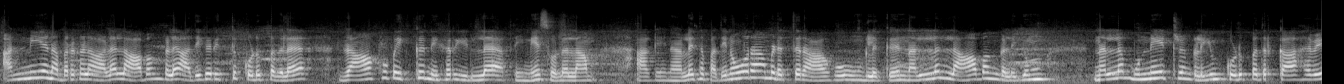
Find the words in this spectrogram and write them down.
அந்நிய நபர்களால் லாபங்களை அதிகரித்து கொடுப்பதில் ராகுவைக்கு நிகர் இல்லை அப்படின்னே சொல்லலாம். ஆகையினால இந்த பதினோராம் இடத்து ராகு உங்களுக்கு நல்ல லாபங்களையும் நல்ல முன்னேற்றங்களையும் கொடுப்பதற்காகவே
